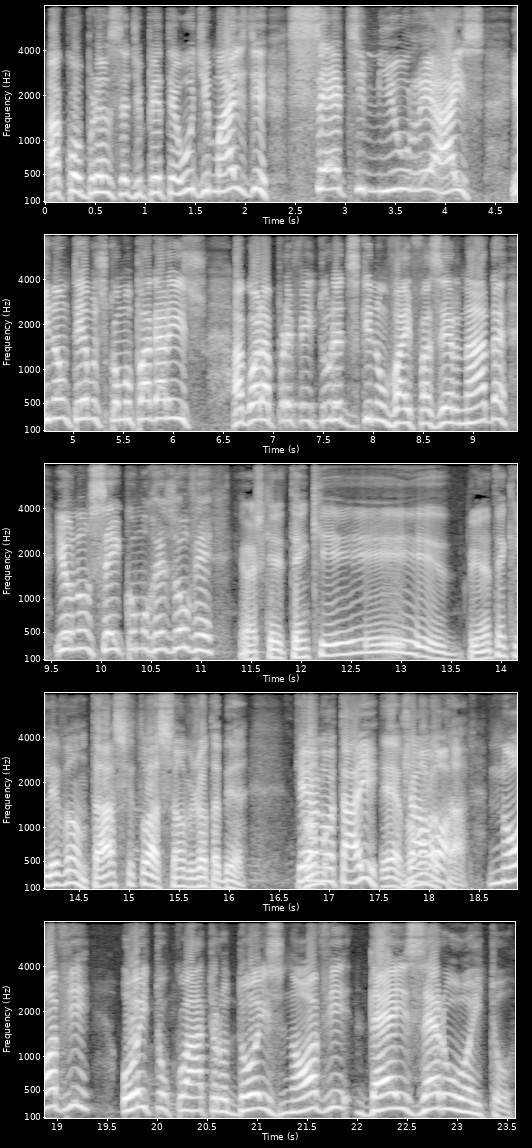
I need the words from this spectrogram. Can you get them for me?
a cobrança de PTU de mais de 7 mil reais e não temos como pagar isso. Agora a prefeitura diz que não vai fazer nada e eu não sei como resolver. Eu acho que ele tem que. Primeiro tem que levantar a situação, viu, JB? Quer vamos... anotar aí? É, vamos Já, anotar. Ó, 98429 1008.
